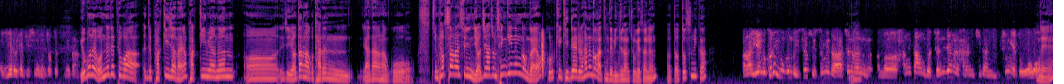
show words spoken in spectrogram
이해를 해주시면 좋겠습니다. 요번에 원내대표가 이제 바뀌잖아요. 바뀌면은 어 이제 여당하고 다른 야당하고 좀 협상할 수 있는 여지가 좀 생기는 건가요? 그렇게 기대를 하는 것 같은데 민주당 쪽에서는 어떠, 어떻습니까? 아, 예, 뭐 그런 부분도 있을 수 있습니다. 저는 네. 어, 항상 그 전쟁을 하는 기간 중에도 네.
